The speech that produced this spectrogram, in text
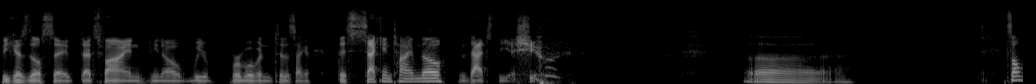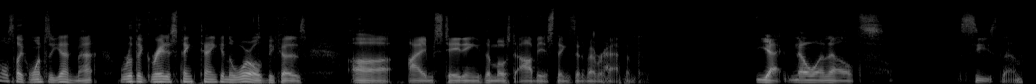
because they'll say, That's fine. You know, we, we're moving to the second. The second time, though, that's the issue. uh. It's almost like once again, Matt, we're the greatest think tank in the world because uh, I'm stating the most obvious things that have ever happened. Yet no one else sees them.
